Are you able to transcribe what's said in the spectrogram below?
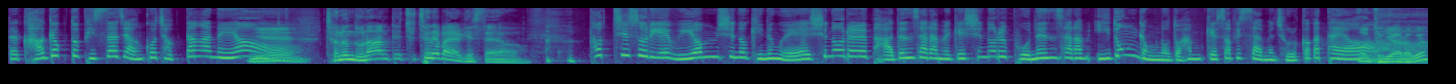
네, 가격도 비싸지 않고 적당하네요. 예. 저는 누나한테 추천해봐야겠어요. 터치 소리의 위험 신호 기능 외에 신호를 받은 사람에게 신호를 보낸 사람 이동 경로도 함께 서비스하면 좋을 것 같아요. 어떻게 하라고요?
